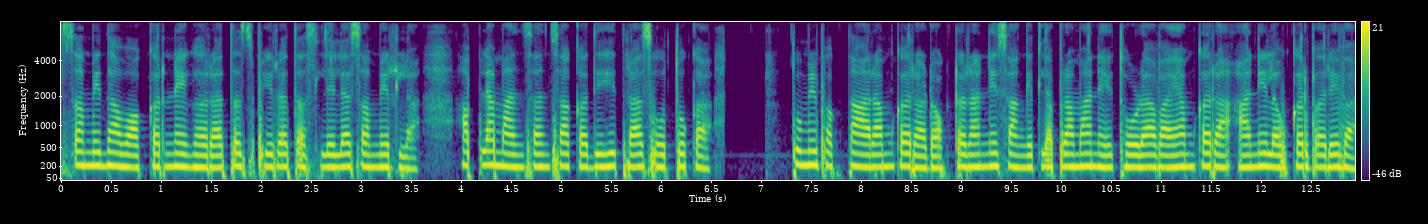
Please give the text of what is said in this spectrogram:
समीधा वॉकरने घरातच फिरत असलेल्या समीरला आपल्या माणसांचा कधीही त्रास होतो का? तुम्ही फक्त आराम करा. डॉक्टरांनी सांगितल्याप्रमाणे थोडा व्यायाम करा आणि लवकर बरे व्हा.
